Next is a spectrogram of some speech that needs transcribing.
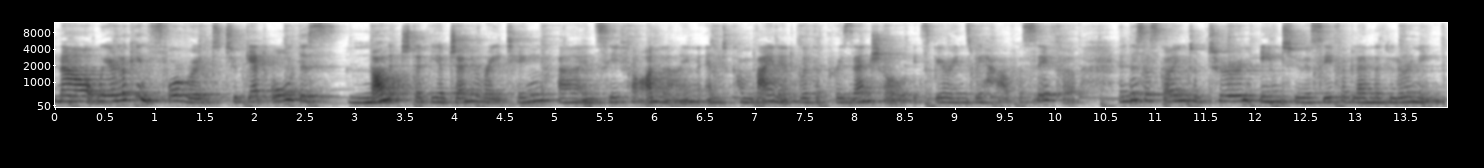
Now, we are looking forward to get all this knowledge that we are generating uh, in CEFE Online and combine it with the presential experience we have with CEFE. And this is going to turn into a CEFE blended learning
